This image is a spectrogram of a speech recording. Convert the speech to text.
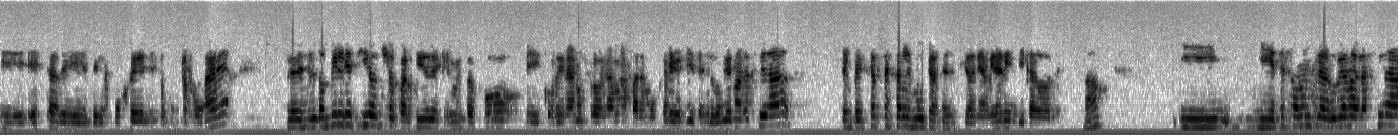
eh, esta de, las mujeres los lugares, pero desde el 2018, a partir de que me tocó eh, coordinar un programa para mujeres en el gobierno de la ciudad, empecé a prestarle mucha atención y a mirar indicadores, ¿no? Y, en ese momento en el gobierno de la ciudad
